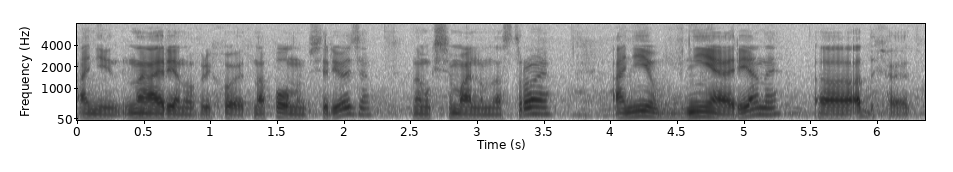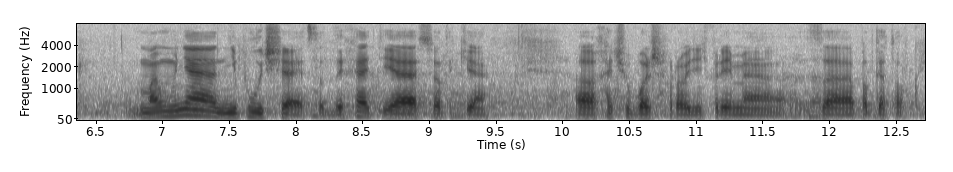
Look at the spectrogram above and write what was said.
они на арену приходят на полном серьезе, на максимальном настрое, они вне арены э, отдыхают. У меня не получается отдыхать, я все-таки э, хочу больше проводить время за подготовкой.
